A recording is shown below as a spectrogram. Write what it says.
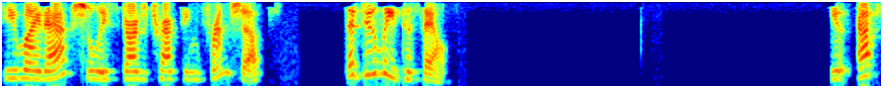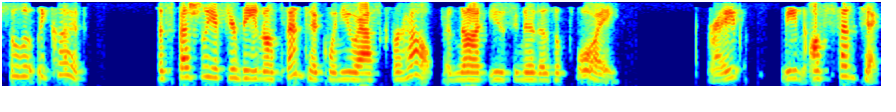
you might actually start attracting friendships that do lead to sales. You absolutely could, especially if you're being authentic when you ask for help and not using it as a ploy, right? Being authentic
